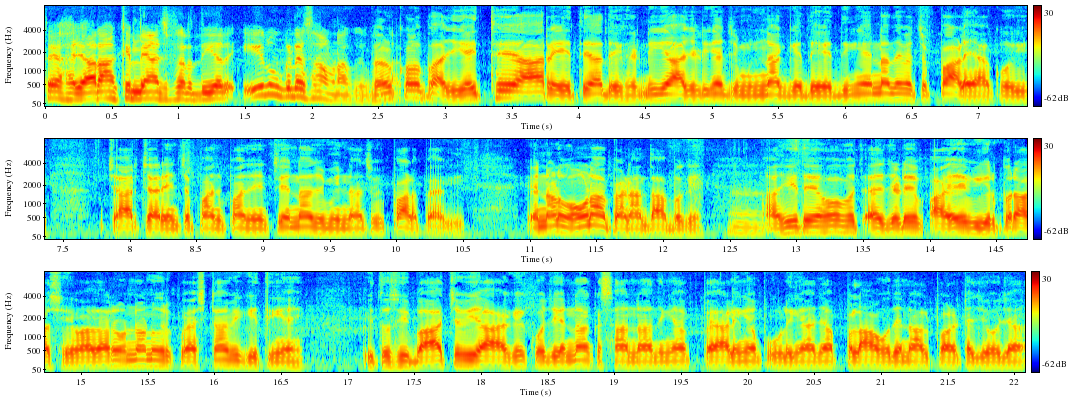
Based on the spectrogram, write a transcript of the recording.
ਤੇ ਹਜ਼ਾਰਾਂ ਕਿੱਲਿਆਂ 'ਚ ਫਿਰਦੀ ਤੇ ਇਹਨੂੰ ਕਿਹੜੇ ਹਿਸਾਬ ਨਾਲ ਕੋਈ ਬਿਲਕੁਲ ਭਾਜੀ ਇੱਥੇ ਆ ਰੇਤ ਆ ਦੇਖਣ ਦੀ ਆ ਜਿਹੜੀਆਂ ਜ਼ਮੀਨਾਂ ਅੱਗੇ ਦੇਖਦੀਆਂ ਇਹਨਾਂ ਦੇ ਵਿੱਚ ਭਾਲਿਆ ਕੋਈ 4-4 ਇੰਚ 5-5 ਇੰਚ ਇਹਨਾਂ ਜ਼ਮੀਨਾਂ 'ਚ ਵੀ ਭਾਲ ਪੈ ਗਈ। ਇਹਨਾਂ ਨੂੰ ਆਉਣਾ ਪੈਣਾ ਦੱਬ ਕੇ। ਅਸੀਂ ਤੇ ਇਹੋ ਜਿਹੜੇ ਆਏ ਵੀਰ ਭਰਾ ਸੇਵਾਦਾਰ ਉਹਨਾਂ ਨੂੰ ਰਿਕੁਐਸਟਾਂ ਵੀ ਕੀਤੀਆਂ ਸੀ। ਵੀ ਤੁਸੀਂ ਬਾਅਦ 'ਚ ਵੀ ਆ ਕੇ ਕੁਝ ਇਹਨਾਂ ਕਿਸਾਨਾਂ ਦੀਆਂ ਪੈਲੀਆਂ ਪੂਲੀਆਂ ਜਾਂ ਪਲਾਓ ਦੇ ਨਾਲ ਪਲਟ ਜਿਓ ਜਾਂ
